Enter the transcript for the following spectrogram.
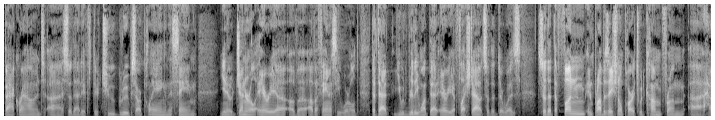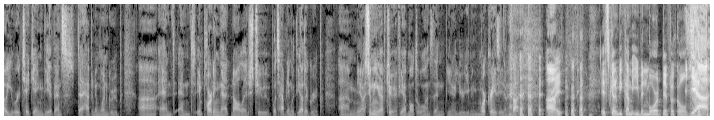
background uh, so that if the two groups are playing in the same you know general area of a of a fantasy world that that you would really want that area fleshed out so that there was so that the fun improvisational parts would come from uh, how you were taking the events that happened in one group uh, and and imparting that knowledge to what's happening with the other group. Um, you know, assuming you have two. If you have multiple ones, then you know you're even more crazy than I thought. Um, right. it's going to become even more difficult. yeah,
